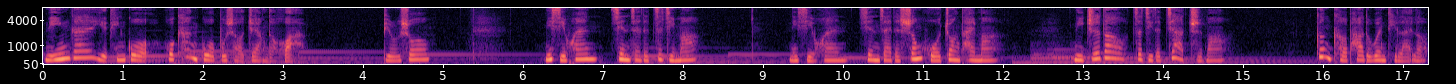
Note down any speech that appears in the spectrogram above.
你应该也听过或看过不少这样的话，比如说：“你喜欢现在的自己吗？你喜欢现在的生活状态吗？”你知道自己的价值吗？更可怕的问题来了，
